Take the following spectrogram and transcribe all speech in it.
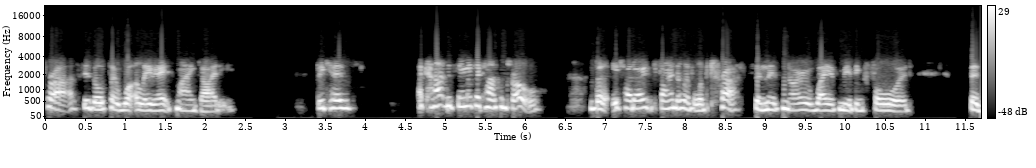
trust is also what alleviates my anxiety because I can't, there's so much I can't control. But if I don't find a level of trust, then there's no way of moving forward that,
